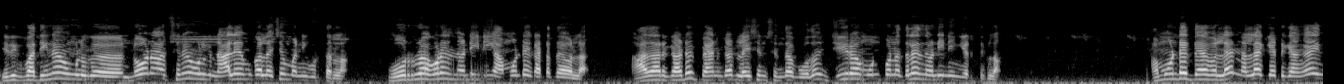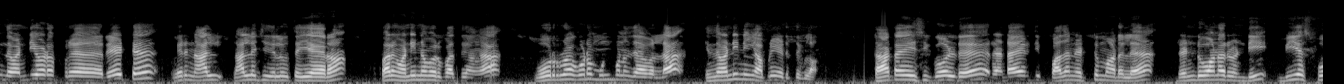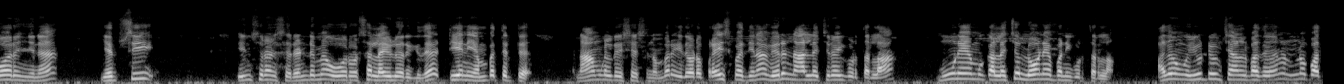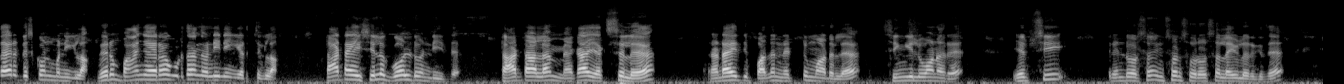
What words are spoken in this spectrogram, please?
இதுக்கு பார்த்தீங்கன்னா உங்களுக்கு லோன் ஆப்ஷனே உங்களுக்கு நாலே முக்கால் லட்சம் பண்ணி கொடுத்துடலாம். ஒரு ரூபா கூட இந்த வண்டிக்கு நீங்கள் அமௌண்ட்டே கட்ட தேவையில்ல. Aadhaar card PAN card licence இருந்தால் போதும். ஜீரோ முன்பணத்தில் இந்த வண்டி நீங்கள் எடுத்துக்கலாம். அமௌண்ட்டே தேவையில்ல. நல்லா கேட்டுக்காங்க. இந்த வண்டியோட ரேட்டு வெறும் நாலு நாலு லட்சத்தி எழுபத்தையாயிரம் பாருங்கள் வண்டி நம்பர் பார்த்துக்கோங்க ஒரு ரூபா கூட முன் பணம் தேவையில்ல. இந்த வண்டி நீங்கள் அப்படியே எடுத்துக்கலாம். டாடா ஏசி கோல்டு ரெண்டாயிரத்தி பதினெட்டு மாடலு ரெண்டு ஓனர் வண்டி BS four engine FC insurance ரெண்டுமே ஒவ்வொரு வருஷம் லைவில் இருக்குது. டிஎன் எண்பத்தெட்டு. நாமக்கல் ரிஜிஸ்ட்ரேஷன் நம்பர் இதோட ப்ரைஸ் பார்த்தீங்கன்னா வெறும் நாலு லட்ச ரூபாய்க்கு கொடுத்துடலாம். மூணே முக்கால் லட்சம் லோனே பண்ணி கொடுத்துடலாம். அது உங்கள் யூடியூப் சேனல் பார்த்தீங்கன்னா இன்னும் பத்தாயிரம் டிஸ்கவுண்ட் பண்ணிக்கலாம். வெறும் பாஞ்சாயிரம் ரூபா கொடுத்தா அந்த வண்டி நீங்கள் எடுத்துக்கலாம். டாடா ஏசியில் கோல்டு வண்டி இது. டாட்டாவில் மெகா எக்ஸலு ரெண்டாயிரத்தி பதினெட்டு மாடலு சிங்கிள் ஓனரு எஃப்சி ரெண்டு வருஷம் இன்சூரன்ஸ் ஒரு வருஷம் லைவில் இருக்குது.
